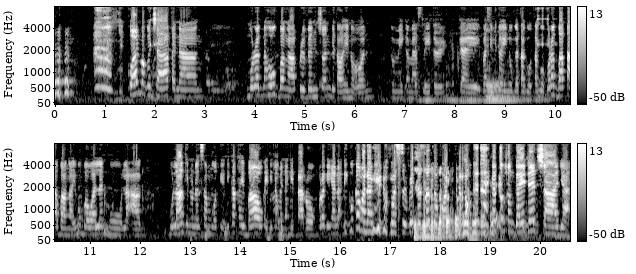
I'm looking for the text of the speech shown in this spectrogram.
Kuan magud siya kanang murag na ba nga prevention bitaw hinuon to make a mess later kay basi bitaw Mm. hinuga tago-tago murag bata ba nga imong bawalan mo laag mula kinu nagsamot nga di ka kaybaw kay di naman nang hitarong. Murag nga na di ko ka manangin og masturbate that's not the point. Pero kato kang guided siya yeah,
